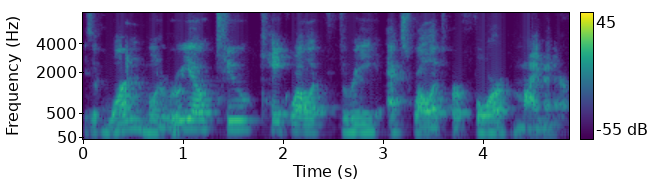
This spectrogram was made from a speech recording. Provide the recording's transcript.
Is it one, Monerujo, two, Cake Wallet, three, X Wallet, or four, MyMonero?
